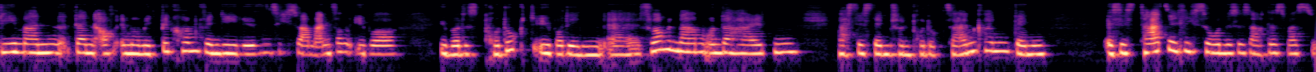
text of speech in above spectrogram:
die man dann auch immer mitbekommt, wenn die Löwen sich so am Anfang über, über das Produkt, über den äh, Firmennamen unterhalten, was das denn für ein Produkt sein kann. Denn es ist tatsächlich so, und das ist auch das, was,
